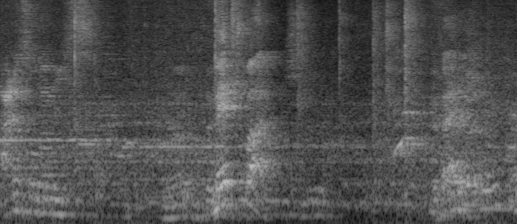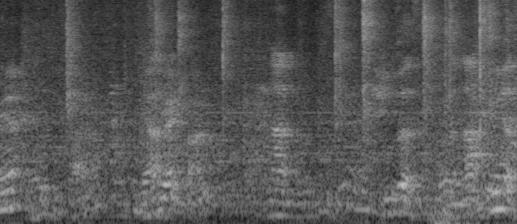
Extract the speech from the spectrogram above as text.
Alles oder nichts. Matchball. Für beide? Ja. Ja? Nein. Du das. Oder nein, du das.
